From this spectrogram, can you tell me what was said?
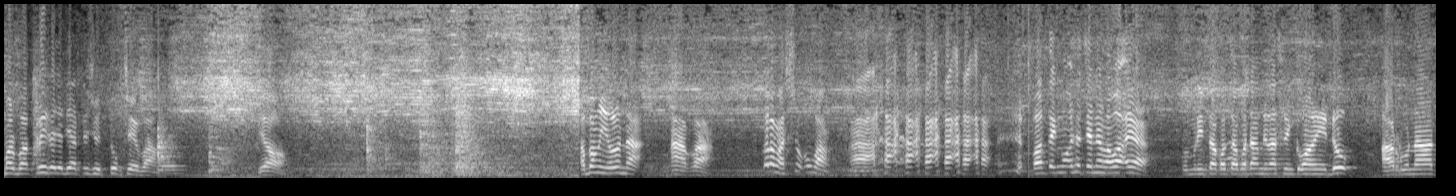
Umar Bakri kan jadi artis YouTube sih bang. Yo. Abang yo ndak? Ah, apa? Kalau masuk bang. Ah. bang tengok saya channel awak ya. Pemerintah Kota Padang Dinas Lingkungan Hidup Aruna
